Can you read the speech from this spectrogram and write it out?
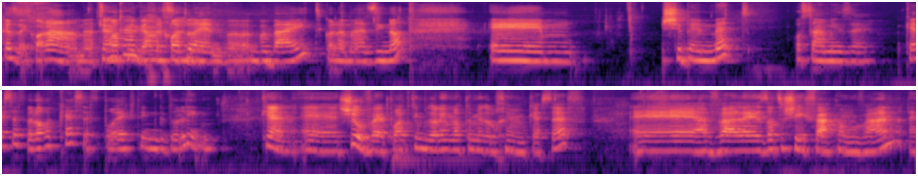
כזה, כל המעצבות כן, גם מגחכות. להן בבית, כל המאזינות, אמ, שבאמת עושה מזה כסף, ולא רק כסף, פרויקטים גדולים. כן, אה, שוב, אה, פרויקטים גדולים לא תמיד הולכים עם כסף, אה, אבל אה, זאת השאיפה כמובן. אה,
